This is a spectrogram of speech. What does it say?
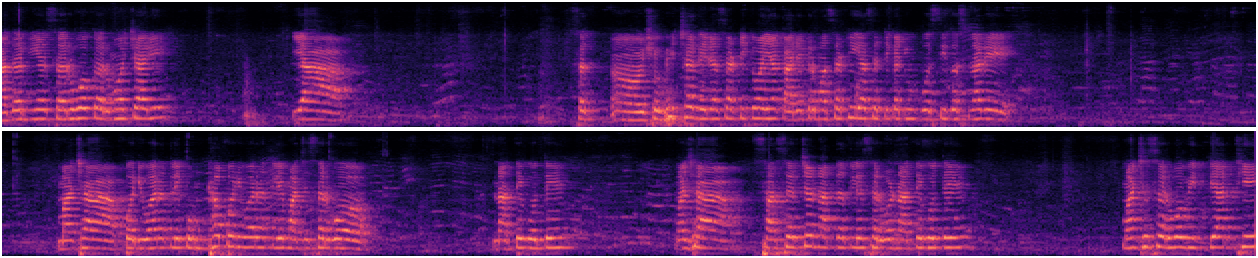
आदरणीय सर्व कर्मचारी या सत शुभेच्छा देण्यासाठी किंवा या कार्यक्रमासाठी या ठिकाणी उपस्थित असणारे माझ्या परिवारातले कुंठा परिवारातले माझे सर्व नातेगोते माझ्या सासरच्या नात्यातले सर्व नातेगोते माझे सर्व विद्यार्थी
